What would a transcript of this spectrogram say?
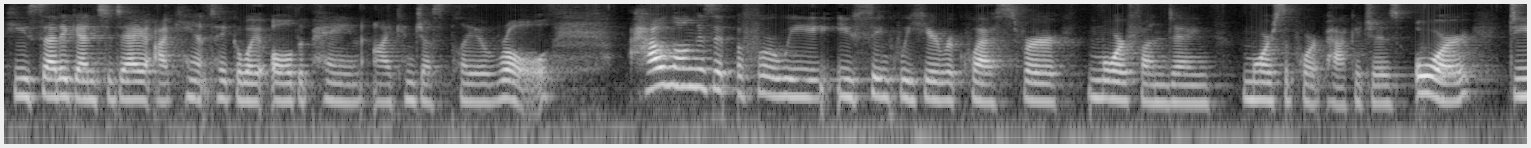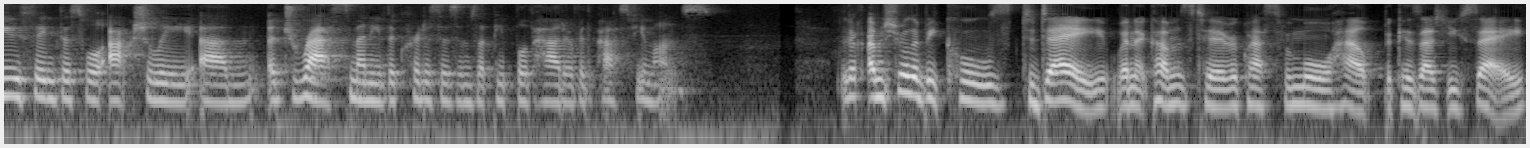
He said again today, I can't take away all the pain, I can just play a role. How long is it before we you think we hear requests for more funding, more support packages, or do you think this will actually um, address many of the criticisms that people have had over the past few months? Look, I'm sure there'll be calls today when it comes to requests for more help because, as you say,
